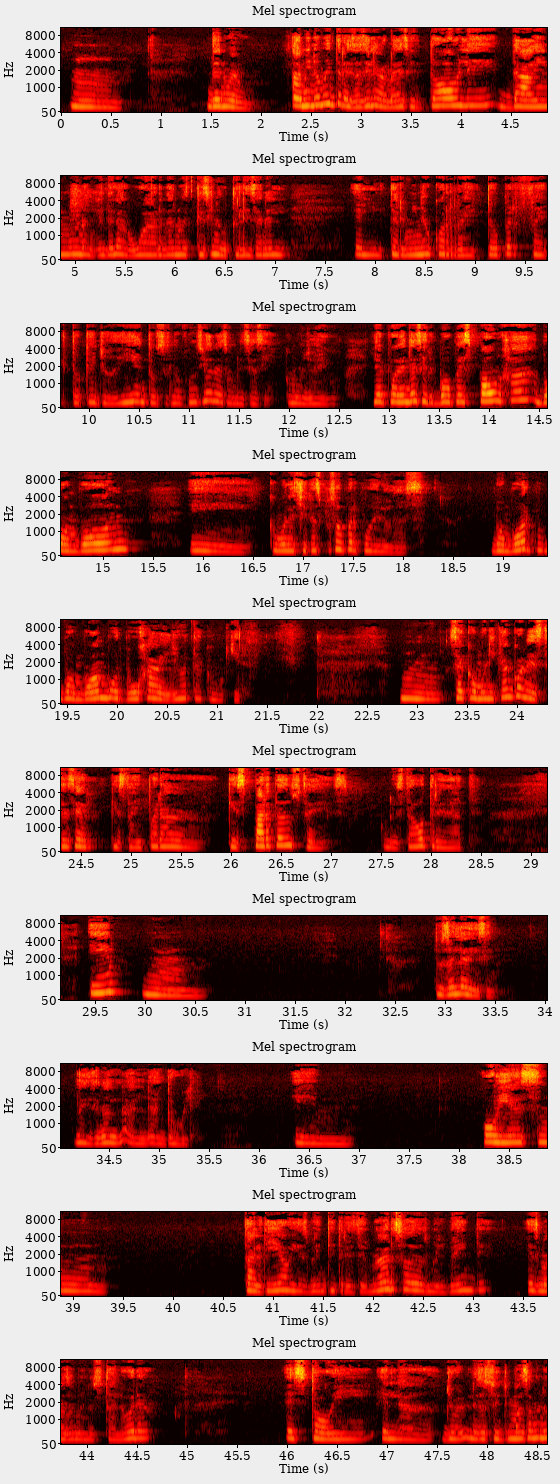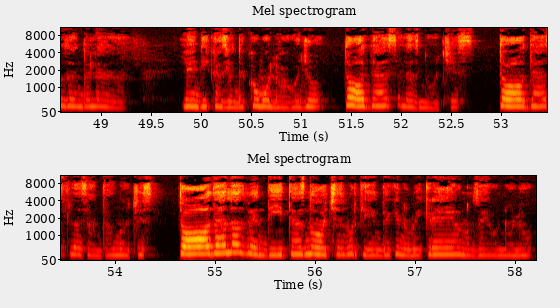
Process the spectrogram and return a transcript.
Mm, de nuevo, a mí no me interesa si le van a decir doble, diamond, ángel de la guarda, no es que si no utilizan el, el término correcto, perfecto que yo di, entonces no funciona, eso no es así, como yo digo. Le pueden decir Bob Esponja, Bombón, como las chicas superpoderosas. Bombón, bombón, burbuja, bellota, como quieran. Mm, se comunican con este ser que está ahí para, que es parte de ustedes, con esta otra edad. Y mm, entonces le dicen, le dicen al, doble. Em, Hoy es tal día, hoy es 23 de marzo de 2020, es más o menos tal hora. Estoy en la, yo les estoy más o menos dando la, la indicación de cómo lo hago yo todas las noches, todas las santas noches, todas las benditas noches, porque hay gente que no me cree o no sé, o no lo,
